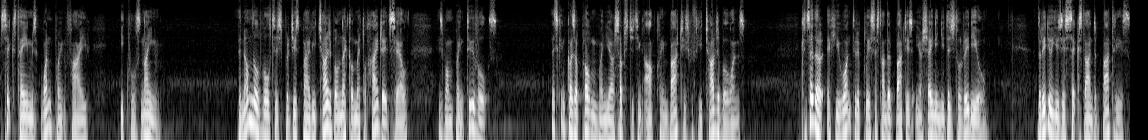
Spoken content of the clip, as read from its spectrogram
6 times 1.5 equals 9. The nominal voltage produced by a rechargeable nickel metal hydride cell is 1.2 volts. This can cause a problem when you are substituting alkaline batteries with rechargeable ones. Consider if you want to replace the standard batteries in your shiny new digital radio. The radio uses 6 standard batteries.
